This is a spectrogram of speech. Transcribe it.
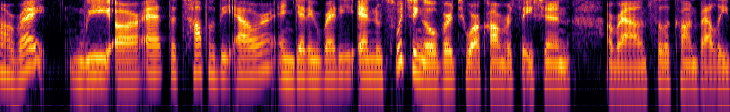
All right. We are at the top of the hour and getting ready and switching over to our conversation around Silicon Valley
